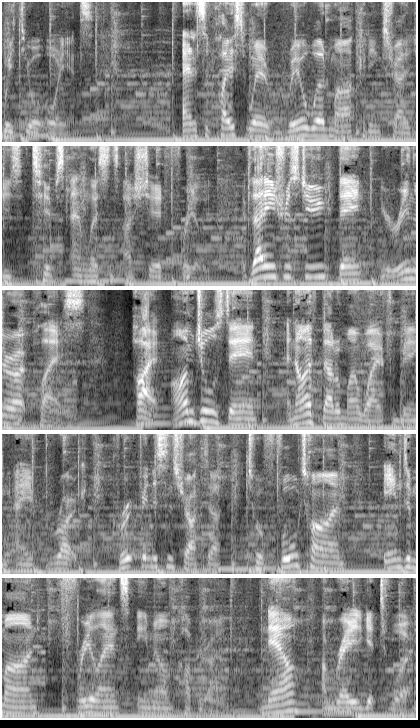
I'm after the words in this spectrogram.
with your audience. And it's a place where real world marketing strategies, tips, and lessons are shared freely. If that interests you, then you're in the right place. Hi, I'm Jules Dan, and I've battled my way from being a broke group fitness instructor to a full time, in demand freelance email copywriter. Now I'm ready to get to work.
